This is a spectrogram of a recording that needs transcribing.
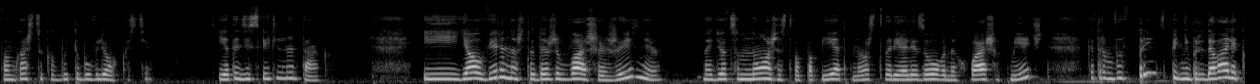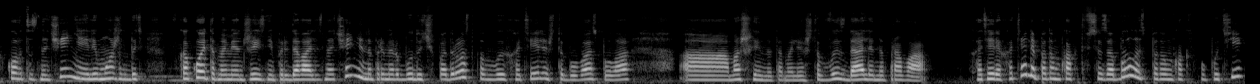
вам кажется, как будто бы в легкости. И это действительно так. И я уверена, что даже в вашей жизни найдется множество побед, множество реализованных ваших мечт, которым вы, в принципе, не придавали какого-то значения, или, может быть, в какой-то момент жизни придавали значение. Например, будучи подростком, вы хотели, чтобы у вас была а, машина там, или чтобы вы сдали на права хотели, хотели, потом как-то все забылось, потом как-то по пути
